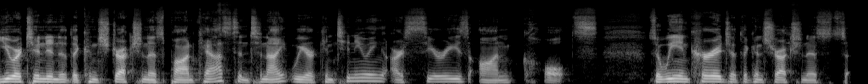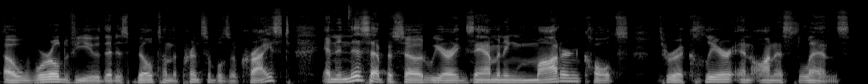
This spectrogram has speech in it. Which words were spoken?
You are tuned into the Constructionist podcast, and tonight we are continuing our series on cults. So, we encourage at the Constructionists a worldview that is built on the principles of Christ. And in this episode, we are examining modern cults through a clear and honest lens.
